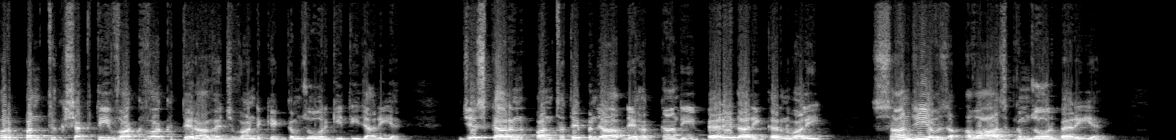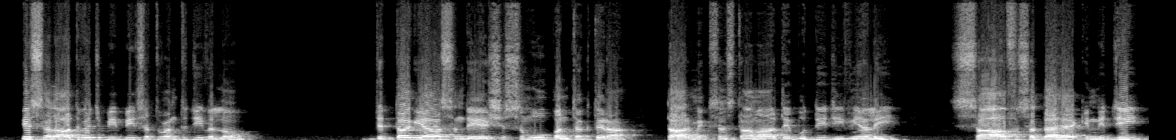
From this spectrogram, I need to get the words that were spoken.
ਔਰ ਪੰਥਕ ਸ਼ਕਤੀ ਵੱਖ-ਵੱਖ ਧਿਰਾਂ ਵਿੱਚ ਵੰਡ ਕੇ ਕਮਜ਼ੋਰ ਕੀਤੀ ਜਾ ਰਹੀ ਹੈ। ਜਿਸ ਕਾਰਨ ਪੰਥ ਅਤੇ ਪੰਜਾਬ ਦੇ ਹੱਕਾਂ ਦੀ ਪਹਿਰੇਦਾਰੀ ਕਰਨ ਵਾਲੀ ਸਾਂਝੀ ਆਵਾਜ਼- ਕਮਜ਼ੋਰ ਪੈ ਰਹੀ ਹੈ। ਇਸ ਹਾਲਾਤ ਵਿੱਚ ਬੀਬੀ ਸਤਵੰਤ ਜੀ ਵੱਲੋਂ ਦਿੱਤਾ ਗਿਆ ਸੰਦੇਸ਼ ਸਮੂਹ ਪੰਥਕ ਧਿਰਾਂ, ਧਾਰਮਿਕ ਸੰਸਥਾਵਾਂ ਅਤੇ ਬੁੱਧੀਜੀਵੀਆਂ ਲਈ ਸਾਫ਼ ਸੱਦਾ ਹੈ ਕਿ ਨਿੱਜੀ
